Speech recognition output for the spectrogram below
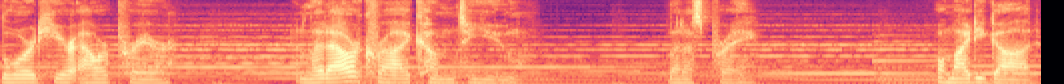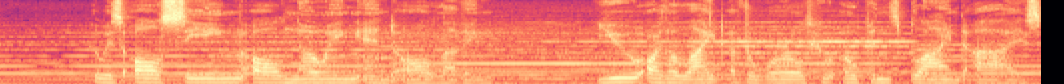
Lord, hear our prayer, and let our cry come to you. Let us pray. Almighty God, who is all seeing, all knowing, and all loving, you are the light of the world who opens blind eyes,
